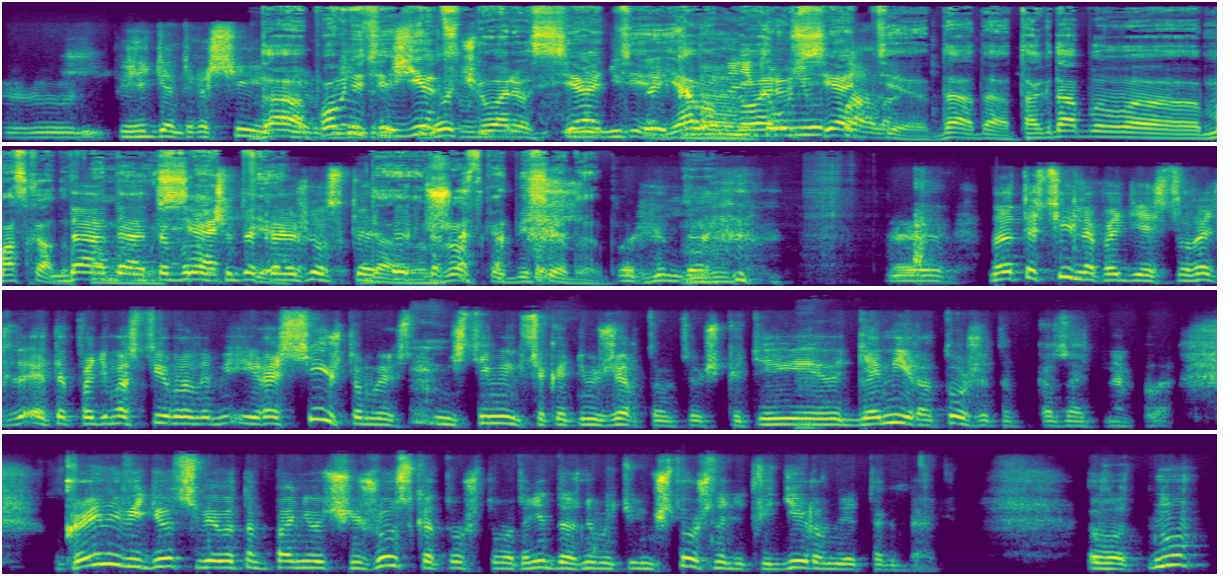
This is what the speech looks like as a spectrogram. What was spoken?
президент России. Да, помните, Ельцин говорил, сядьте, я вам говорю, сядьте. Да, да, тогда было Масхадов, Да, да, это была очень такая жесткая... Да, жесткая беседа. Э, но это сильно подействовало. Значит, это продемонстрировало и России, что мы не стремимся к этим жертвам, так сказать, и для мира тоже это показательно было. Украина ведет себя в этом плане очень жестко, то, что вот они должны быть уничтожены, ликвидированы и так далее. Вот. Ну,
